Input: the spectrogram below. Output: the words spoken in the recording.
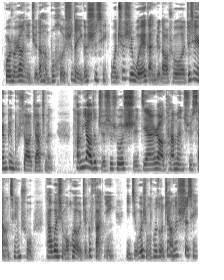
或者说让你觉得很不合适的一个事情。我确实我也感觉到说，这些人并不需要 judgment。他们要的只是说时间，让他们去想清楚他为什么会有这个反应，以及为什么会做这样的事情。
